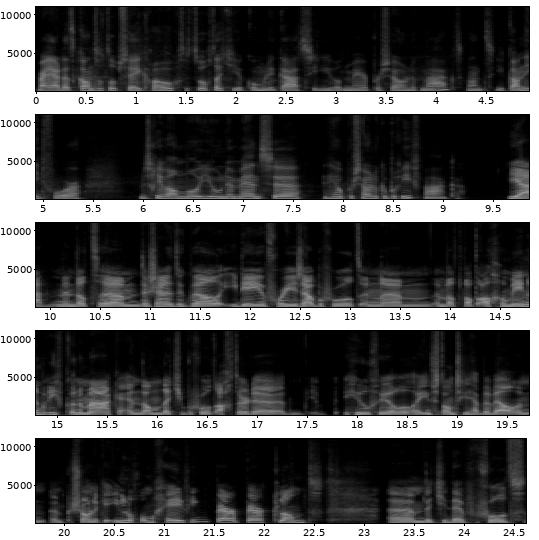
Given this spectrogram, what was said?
Maar ja, dat kan tot op zekere hoogte toch? Dat je je communicatie wat meer persoonlijk maakt. Want je kan niet voor misschien wel miljoenen mensen een heel persoonlijke brief maken. Ja, en dat, um, er zijn natuurlijk wel ideeën voor. Je zou bijvoorbeeld een, um, een wat, wat algemene brief kunnen maken. En dan dat je bijvoorbeeld achter de. Heel veel instanties hebben wel een, een persoonlijke inlogomgeving per, per klant. Um, dat je bijvoorbeeld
